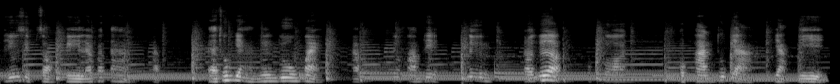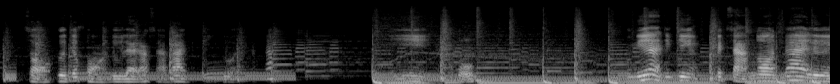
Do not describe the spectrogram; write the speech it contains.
อายุ 12 ปีแล้วก็ตามครับ แต่ทุกอย่างยังดูใหม่ครับด้วยความที่หนึ่งเราเลือกอุปกรณ์ผลิภัณฑ์ทุกอย่างอย่างดี สองคือเจ้าของดูแลรักษาบ้านอย่างดีด้วยนะครับนี่ครับผมตรงนี้จริงๆเป็นสามนอนได้เลย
